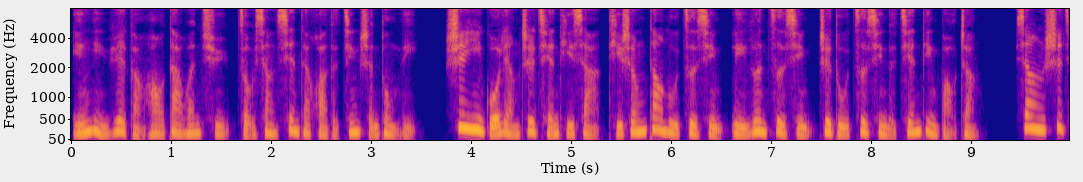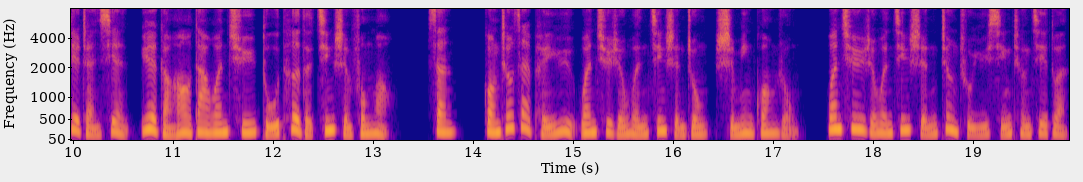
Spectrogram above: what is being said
引领粤港澳大湾区走向现代化的精神动力，是一国两制前提下提升道路自信、理论自信、制度自信的坚定保障。向世界展现粤港澳大湾区独特的精神风貌。三、广州在培育湾区人文精神中使命光荣。湾区人文精神正处于形成阶段，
